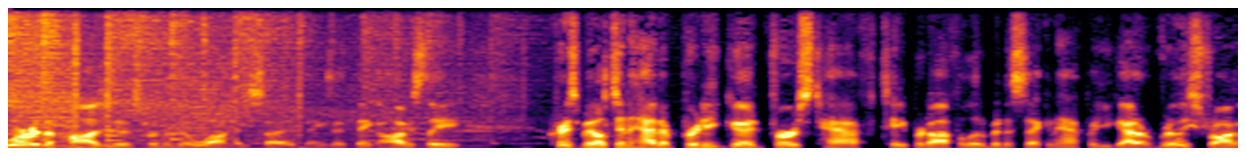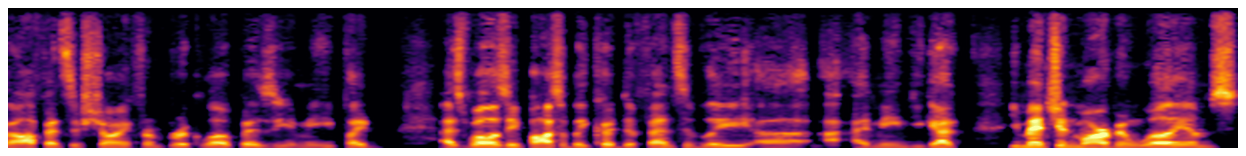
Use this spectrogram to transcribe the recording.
Were the positives from the Milwaukee side of things? I think obviously Khris Middleton had a pretty good first half, tapered off a little bit in the second half, but you got a really strong offensive showing from Brook Lopez. I mean, he played as well as he possibly could defensively. Uh, I mean, you got you mentioned Marvin Williams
